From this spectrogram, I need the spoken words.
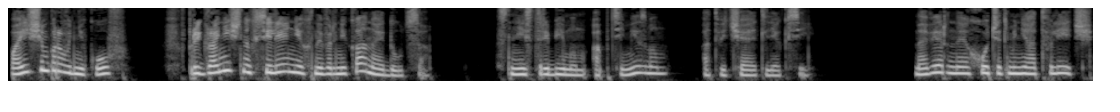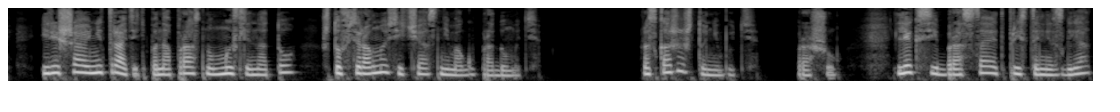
Поищем проводников. В приграничных селениях наверняка найдутся. С неистребимым оптимизмом отвечает Лексий. Наверное, хочет меня отвлечь, и решаю не тратить понапрасну мысли на то, что все равно сейчас не могу продумать. «Расскажи что-нибудь», — прошу. Лексий бросает пристальный взгляд,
